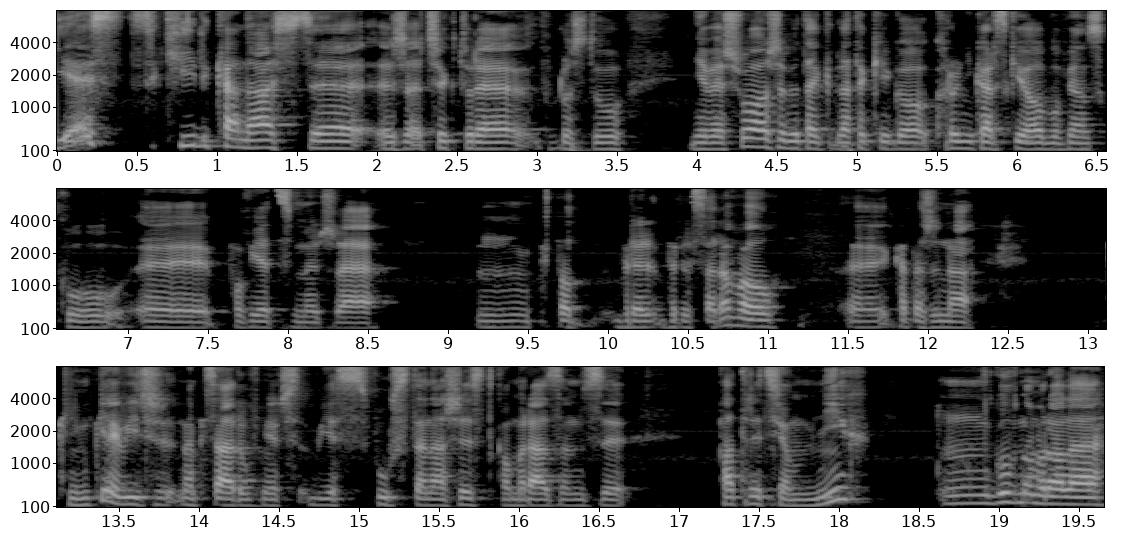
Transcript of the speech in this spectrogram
jest kilkanaście rzeczy, które po prostu nie weszło, żeby tak dla takiego kronikarskiego obowiązku yy, powiedzmy, że mm, kto wyre- wyreżyserował yy, Katarzyna Klimkiewicz, napisała również, jest współscenarzystką razem z Patrycją Mnich. Mm, Główną rolę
